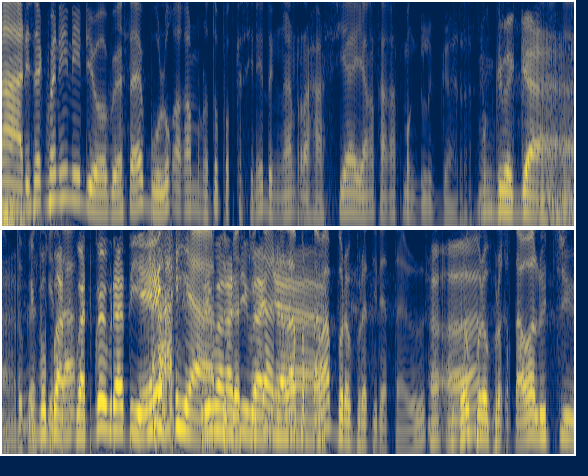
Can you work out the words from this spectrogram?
Nah di segmen ini Dio biasanya Buluk akan menutup podcast ini dengan rahasia yang sangat menggelegar. Menggelegar. Nah, tugas Ini beban kita- buat gue berarti ya. Ya, ya, Terima tugas kasih kita banyak. adalah pertama pura-pura tidak tahu, Heeh. kedua pura-pura ketawa lucu.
